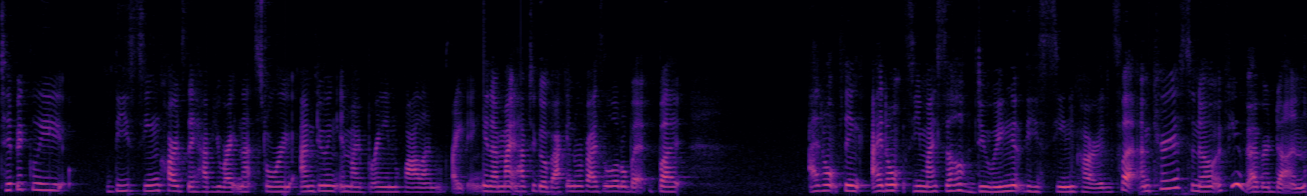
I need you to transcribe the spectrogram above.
Typically, these scene cards they have you write in that story I'm doing in my brain while I'm writing. And I might have to go back and revise a little bit, but I don't think, I don't see myself doing these scene cards. But I'm curious to know if you've ever done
